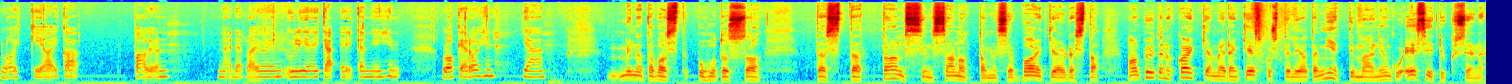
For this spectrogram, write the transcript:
loikkii aika paljon näiden rajojen yli eikä, eikä niihin lokeroihin jää. Minä tavasta puhui tuossa tästä tanssin sanottamisen vaikeudesta. Mä oon pyytänyt kaikkia meidän keskustelijoita miettimään jonkun esityksen,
